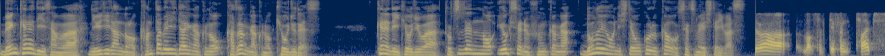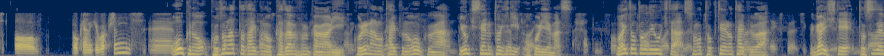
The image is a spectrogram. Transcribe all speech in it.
ベン・ケネディさんはニュージーランドのカンタベリー大学の火山学の教授です。ケネディ教授は突然の予期せぬ噴火がどのようにして起こるかを説明しています。多くの異なったタイプの火山噴火があり、これらのタイプの多くが予期せぬ時に起こり得ます。ホワイト島で起きたその特定のタイプは、概して突然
